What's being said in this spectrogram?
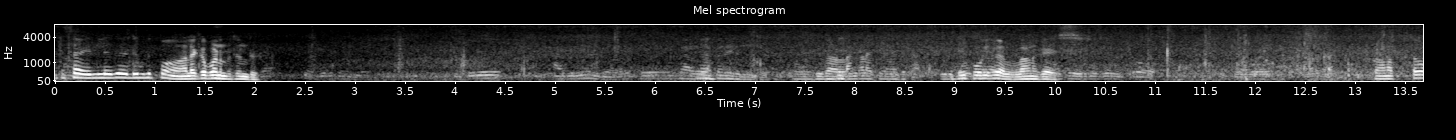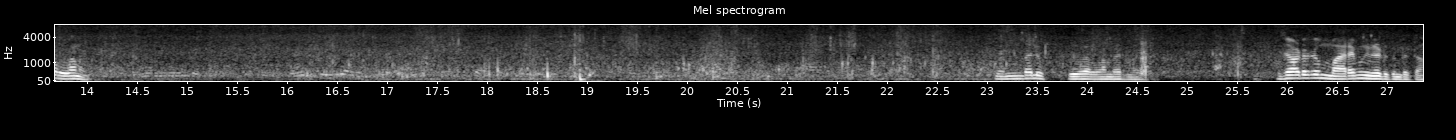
ഒരു അടിപൊളി പാലൊക്കെ പണിതിട്ടുണ്ട്. അടിപൊളി വെള്ളമാണ് കേസ്. തണുത്ത വെള്ളമാണ്. എന്തായാലും ഉപ്പ് വെള്ളം വരുന്നത്. ഇതവിടെ ഒരു മരം വീണെടുക്കുന്നുണ്ട് കേട്ടോ.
